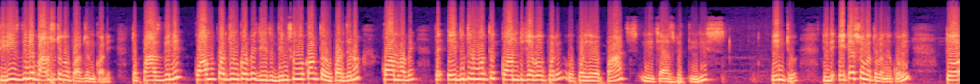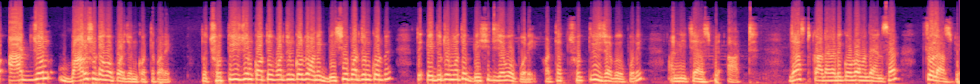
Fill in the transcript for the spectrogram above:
তিরিশ দিনে বারোশো টাকা উপার্জন করে। তো পাঁচ দিনে কম উপার্জন করবে, যেহেতু দিন সংখ্যা কম, তার উপার্জনও কম হবে। তো এই দুটির মধ্যে কমটি যাবে উপরে উপরে যাবে পাঁচ, নিচে আসবে তিরিশ ইন্টু যদি এটার সঙ্গে তুলনা করি তো আটজন বারোশো টাকা উপার্জন করতে পারে। তো ছত্রিশ জন কত উপার্জন করবে? অনেক বেশি উপার্জন করবে। তো এই দুটোর মধ্যে বেশিটি যাবে উপরে, অর্থাৎ ছত্রিশ যাবে উপরে আর নিচে আসবে আট। জাস্ট কাটাকাটি করব, আমাদের অ্যান্সার চলে আসবে।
